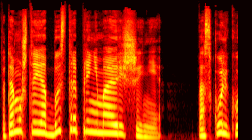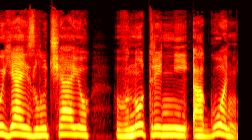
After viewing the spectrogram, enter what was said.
потому что я быстро принимаю решения, поскольку я излучаю внутренний огонь,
